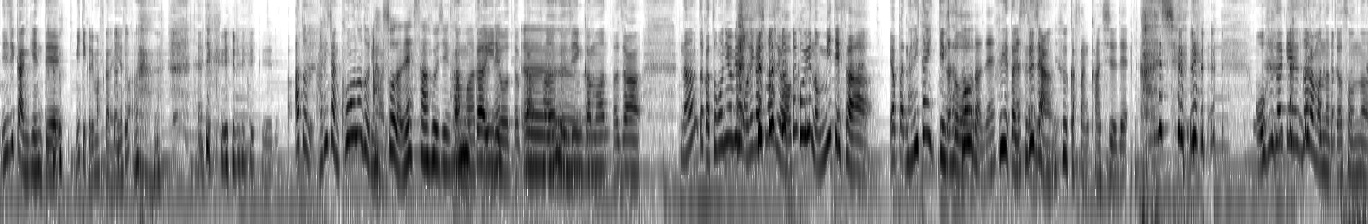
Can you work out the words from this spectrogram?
2時間限定。見てくれますかね皆さん。見てくれる見てくれる。あとあれじゃんコウノドリもあるあそうだね。産婦人科もあ産った、ね、科医療とかうん。産婦人科もあったじゃん。なんとか糖尿病お願いしますよ。こういうの見てさやっぱなりたいっていうあ人増えたりするじゃん。風花さん監修で。監修でおふざけドラマになっちゃうそんな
